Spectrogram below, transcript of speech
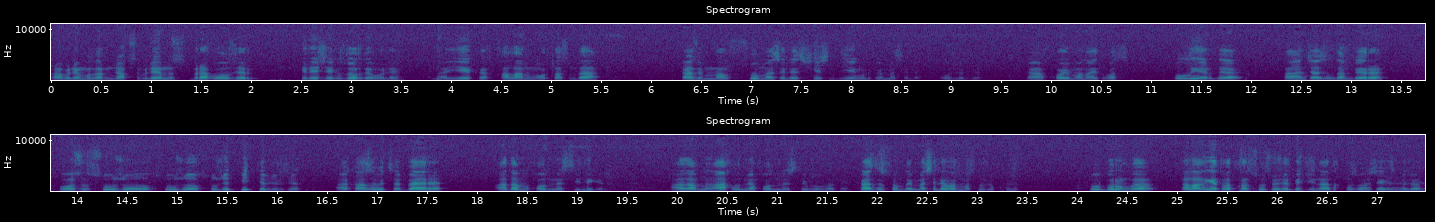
проблемаларын жақсы білеміз бірақ ол жер келешегі зор деп ойлаймын. Мына екі қаланың ортасында қазір мынау су мәселесі шешілді ең үлкен мәселе ол жерде. Жаңа қойманы айтып жатсыз бұл жерде қанша жылдан бері осы су жоқ су жоқ су жетпейді деп жүруші еді. Оказывается бәрі адамның қолымен істейді екен. Адамның ақылымен қолымен істеуге болады екен. Қазір сондай мәселе бар ма су жоқ деген? Су бұрынғы далаға кетіп жатқан су сол жерге жинадық біз 18 миллион.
